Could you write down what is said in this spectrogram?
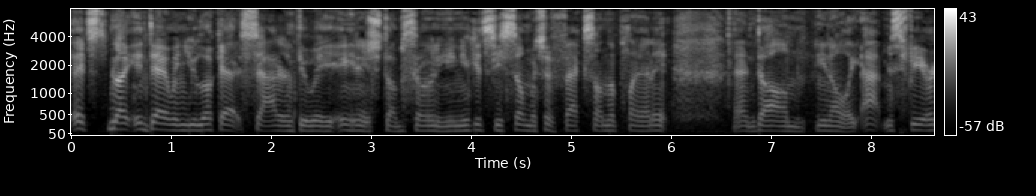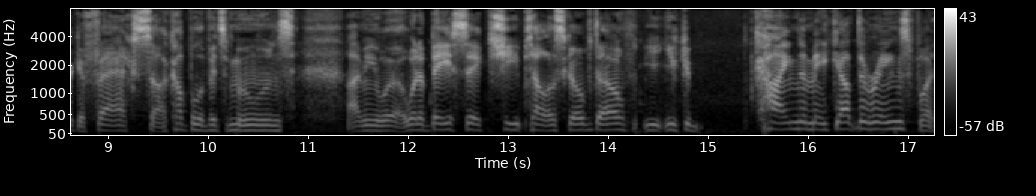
it's night and day when you look at Saturn through a 8-inch Dobsonian and you can see so much effects on the planet and um, you know like atmospheric effects a couple of its moons. I mean with a basic cheap telescope though. You, you could kind of make out the rings but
